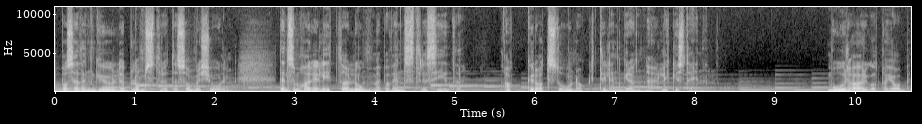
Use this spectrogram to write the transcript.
Hun tar på seg den gule, blomstrete sommerkjolen, den som har ei lita lomme på venstre side, akkurat stor nok til den grønne lykkesteinen. Mor har gått på jobb,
